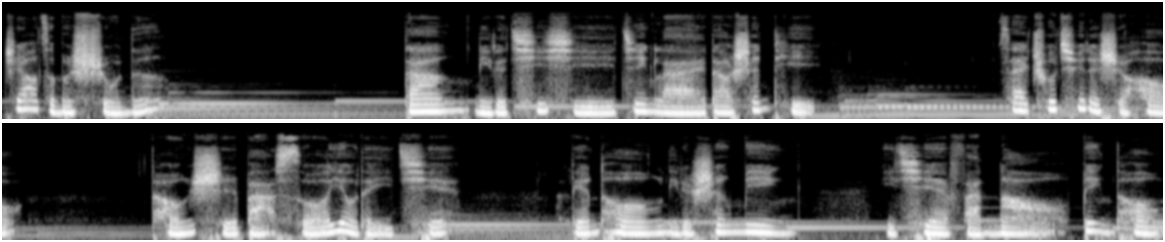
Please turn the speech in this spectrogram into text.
这要怎么数呢？当你的气息进来到身体，在出去的时候，同时把所有的一切，连同你的生命、一切烦恼、病痛，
